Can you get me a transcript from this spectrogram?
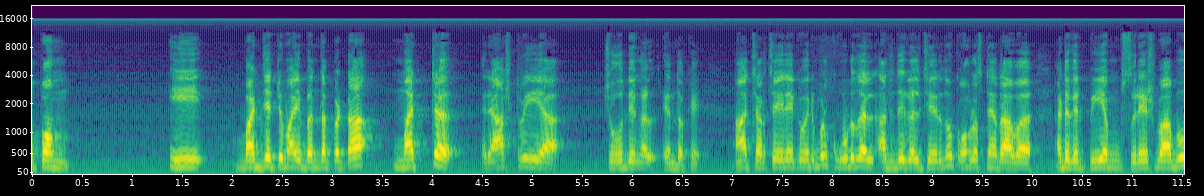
ഒപ്പം ഈ ബഡ്ജറ്റുമായി ബന്ധപ്പെട്ട മറ്റ് രാഷ്ട്രീയ ചോദ്യങ്ങൾ എന്തൊക്കെ? ആ ചർച്ചയിലേക്ക് വരുമ്പോൾ കൂടുതൽ അതിഥികൾ ചേരുന്നു. കോൺഗ്രസ് നേതാവ് advocate P M Suresh Babu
